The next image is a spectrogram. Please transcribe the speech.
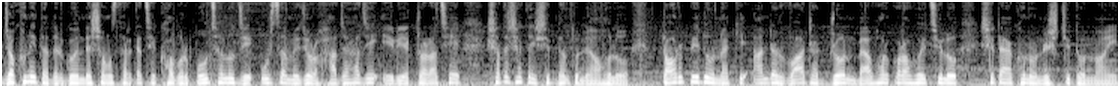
যখনই তাদের গোয়েন্দা সংস্থার কাছে খবর পৌঁছালো যে উর্সা মেজর হাজাহাজে এই রিয়েক্টর আছে, সাথে সাথেই সিদ্ধান্ত নেওয়া হলো, টর্পেডো নাকি আন্ডার ওয়াটার ড্রোন ব্যবহার করা হয়েছিল সেটা এখনও নিশ্চিত নয়,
